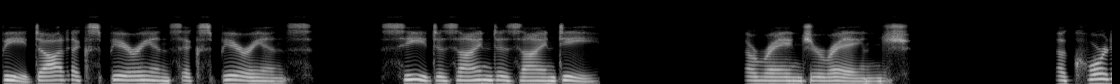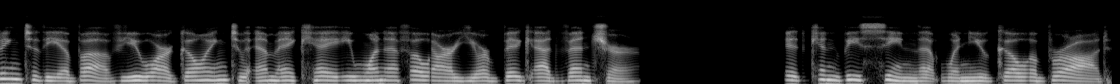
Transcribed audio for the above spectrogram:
B. Experience experience. C. Design design D. Arrange arrange. According to the above you are going to MAKE1FOR your big adventure. It can be seen that when you go abroad,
